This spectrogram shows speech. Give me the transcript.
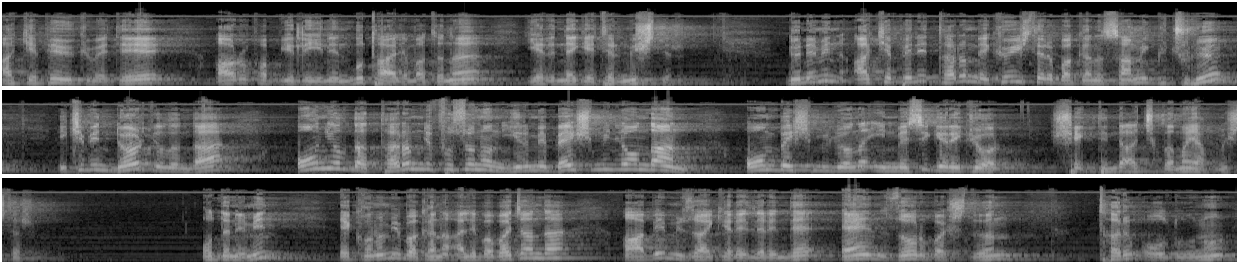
AKP hükümeti Avrupa Birliği'nin bu talimatını yerine getirmiştir. Dönemin AKP'li Tarım ve Köy İşleri Bakanı Sami Güçlü 2004 yılında 10 yılda tarım nüfusunun 25 milyondan 15 milyona inmesi gerekiyor şeklinde açıklama yapmıştır. O dönemin Ekonomi Bakanı Ali Babacan da AB müzakerelerinde en zor başlığın tarım olduğunu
